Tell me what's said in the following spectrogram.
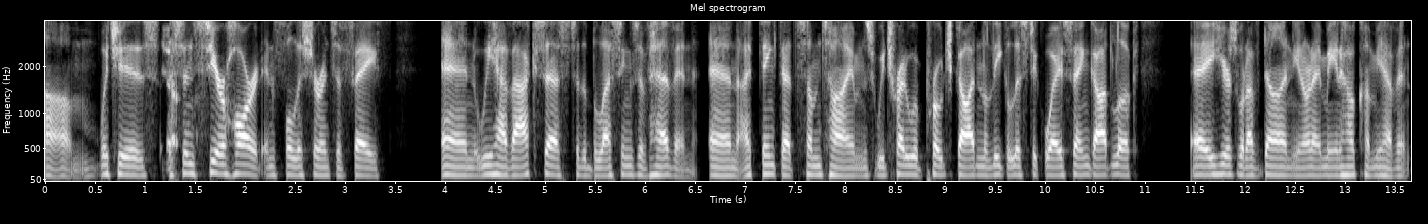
um, which is yep. a sincere heart and full assurance of faith and we have access to the blessings of heaven and i think that sometimes we try to approach god in a legalistic way saying god look hey, here's what I've done. You know what I mean? How come you haven't?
